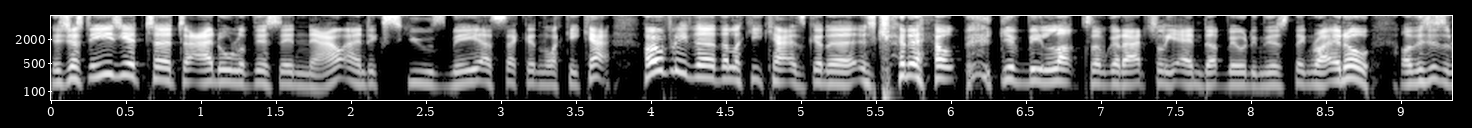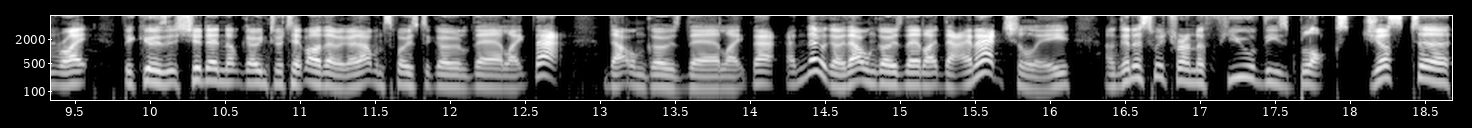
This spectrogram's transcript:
It's just easier to to add all of this in now, and excuse excuse me, a second lucky cat. Hopefully the, the lucky cat is gonna is gonna help give me luck, so I'm gonna actually end up building this thing right. And oh, oh, this isn't right because it should end up going to a tip. Oh, there we go. That one's supposed to go there like that. That one goes there like that, and there we go. That one goes there like that. And actually, I'm gonna switch around a few of these blocks just to.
